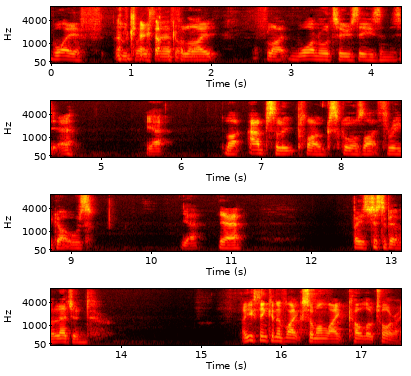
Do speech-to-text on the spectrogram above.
What if he plays go there for like for like one or two seasons? Yeah, Yeah, like absolute plug scores like three goals. yeah. Yeah, but he's just a bit of a legend. Are you thinking of like someone like Colton Orr?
